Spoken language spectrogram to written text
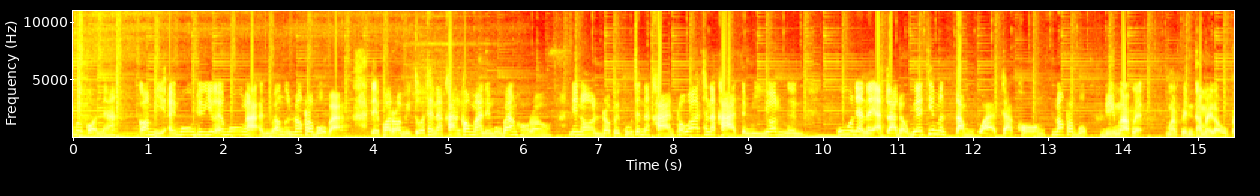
เมื่อก่อนนะก็มีไอ้โม่งที่เรียกไอ้โม่งอะหรือว่าเงินนอกระบบอะแต่พอเรามีตัวธนาคารเข้ามาในหมู่บ้านของเราแน่นอนเราไปกู้ธนาคาร เพราะว่าธนาคารจะมียอดเงินกู้เนี่ยในอัตราดอกเบี้ยที่มันต่ำกว่าจากของนอกระบบดีมากแหละมาเป็นทำให้เราไป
